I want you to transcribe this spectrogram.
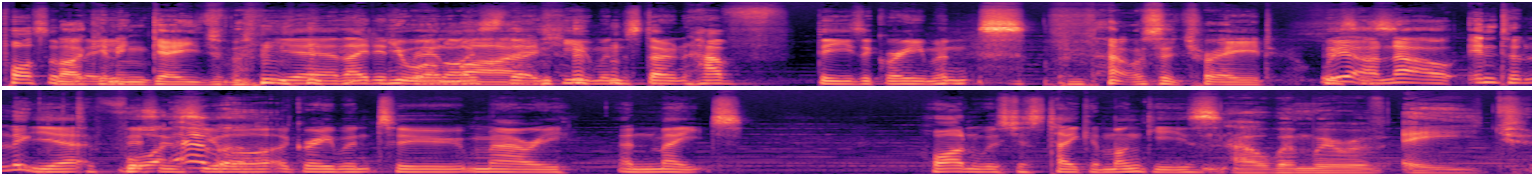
Possibly. like an engagement? yeah, they didn't realise that humans don't have these agreements. that was a trade. We This are is- now interlinked Yeah, forever. this is your agreement to marry and mate. Juan was just taking monkeys. Now, when we're of age,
